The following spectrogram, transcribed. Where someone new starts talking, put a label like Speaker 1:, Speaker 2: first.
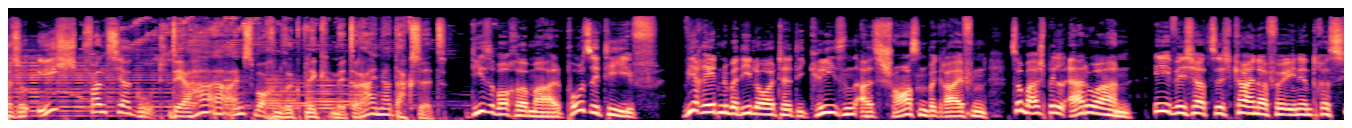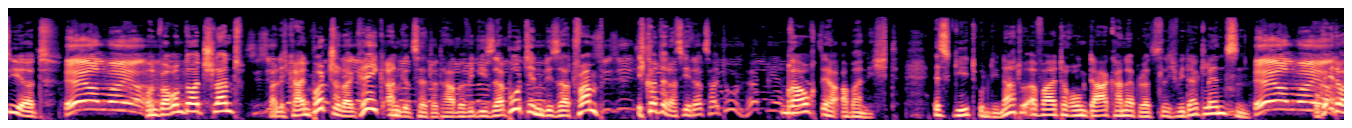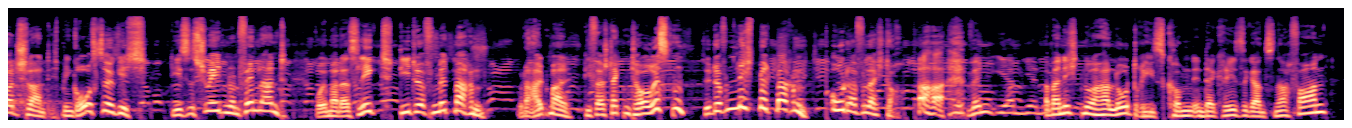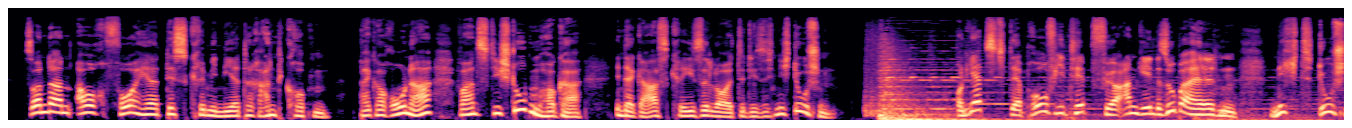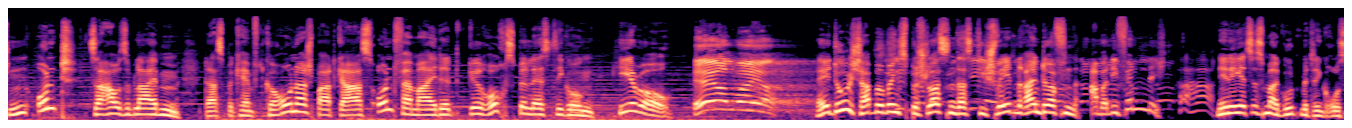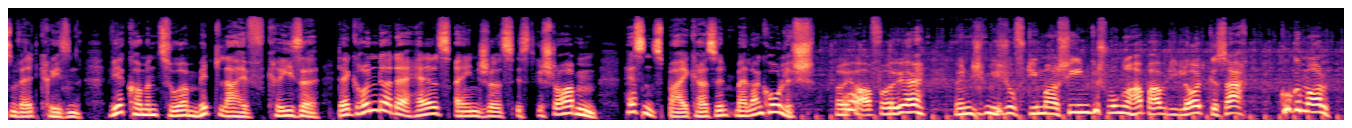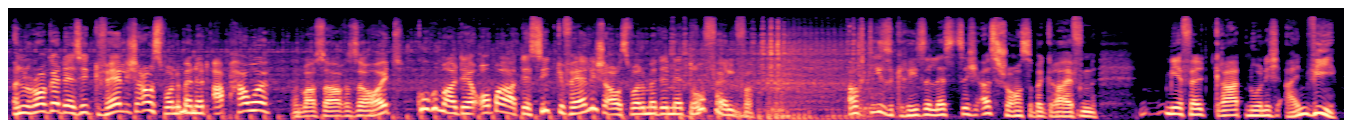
Speaker 1: Also ich fand's ja gut.
Speaker 2: Der HR1 Wochenrückblick mit Rainer Dachselt.
Speaker 3: Diese Woche mal positiv. Wir reden über die Leute, die Krisen als Chancen begreifen. Zum Beispiel Erdogan. Ewig hat sich keiner für ihn interessiert. Und warum Deutschland? Weil ich keinen Putsch oder Krieg angezettelt habe, wie dieser Putin, dieser Trump. Ich könnte das jederzeit tun. Braucht er aber nicht. Es geht um die NATO-Erweiterung, da kann er plötzlich wieder glänzen. Okay, Deutschland, ich bin großzügig. Dieses Schweden und Finnland, wo immer das liegt, die dürfen mitmachen. Oder halt mal, die versteckten Terroristen, sie dürfen nicht mitmachen. Oder vielleicht doch. Haha, wenn ihr mir Aber nicht nur Hallodris kommen in der Krise ganz nach vorn, sondern auch vorher diskriminierte Randgruppen. Bei Corona waren es die Stubenhocker, in der Gaskrise Leute, die sich nicht duschen. Und jetzt der Profi-Tipp für angehende Superhelden. Nicht duschen und zu Hause bleiben. Das bekämpft Corona, spart Gas und vermeidet Geruchsbelästigung. Hero. Hey du, ich habe übrigens beschlossen, dass die Schweden rein dürfen, aber die Finnen nicht. nee, nee, jetzt ist mal gut mit den großen Weltkrisen. Wir kommen zur Midlife-Krise. Der Gründer der Hells Angels ist gestorben. Hessens Biker sind melancholisch. Ja, früher, wenn ich mich auf die Maschinen geschwungen habe, haben die Leute gesagt, Guck mal, ein Rocker, der sieht gefährlich aus, wollen wir nicht abhauen? Und was sagen sie heute? Guck mal, der Opa, der sieht gefährlich aus, wollen wir dem nicht draufhelfen? Auch diese Krise lässt sich als Chance begreifen. Mir fällt gerade nur nicht ein, wie.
